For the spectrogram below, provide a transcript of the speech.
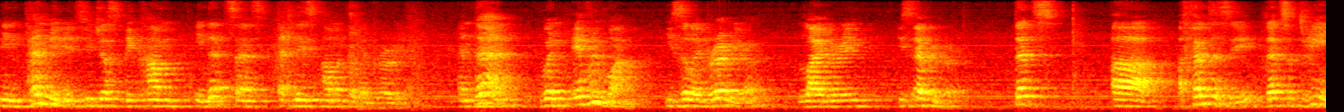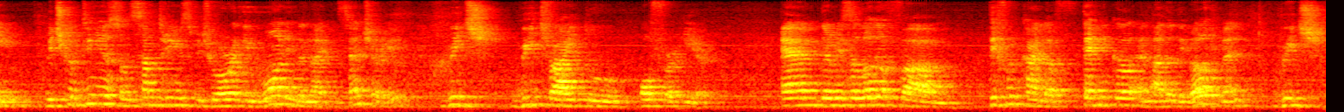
in 10 minutes you just become, in that sense, at least amateur librarian. And then, when everyone is a librarian, library is everywhere. That's uh, a fantasy, that's a dream, which continues on some dreams which were already won in the 19th century, which we try to offer here. And there is a lot of um, different kind of technical and other development which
